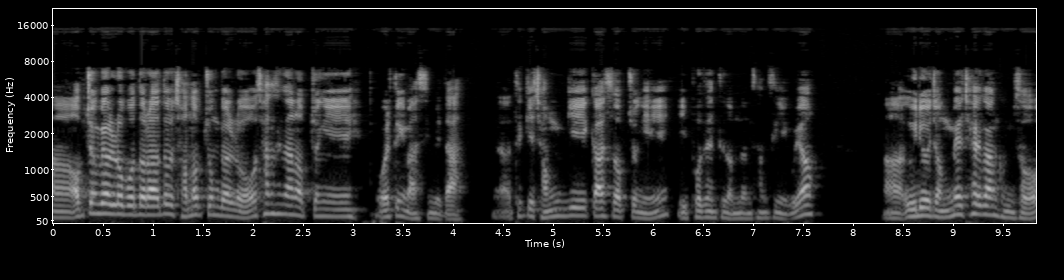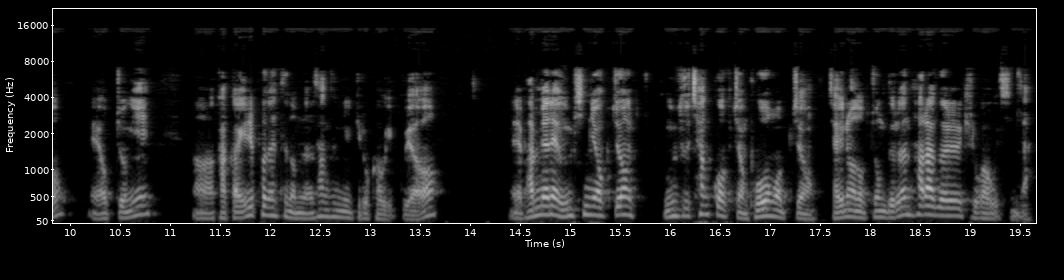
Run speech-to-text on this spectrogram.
어, 업종별로 보더라도 전 업종별로 상승한 업종이 월등히 많습니다. 어, 특히 전기 가스 업종이 2% 넘는 상승이고요. 어, 의료 정밀 철강 금속 예, 업종이 어, 각각 1% 넘는 상승률 기록하고 있고요. 예, 반면에 음식료 업종, 운수 창고 업종, 보험 업종, 자 이런 업종들은 하락을 기록하고 있습니다.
